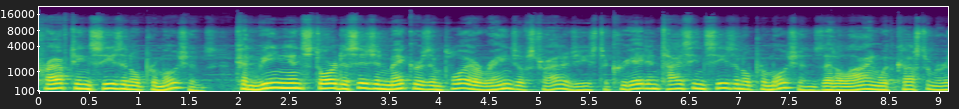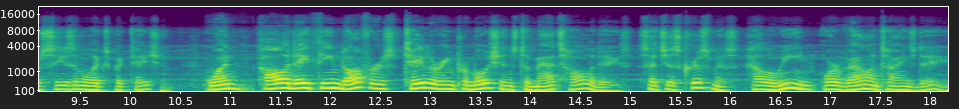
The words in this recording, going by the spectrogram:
Crafting seasonal promotions. Convenience store decision makers employ a range of strategies to create enticing seasonal promotions that align with customers' seasonal expectations. 1. Holiday themed offers tailoring promotions to match holidays, such as Christmas, Halloween, or Valentine's Day.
